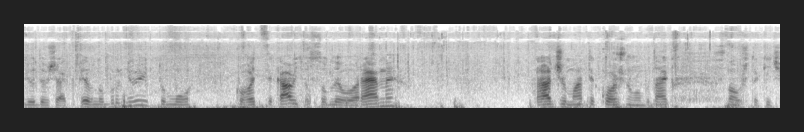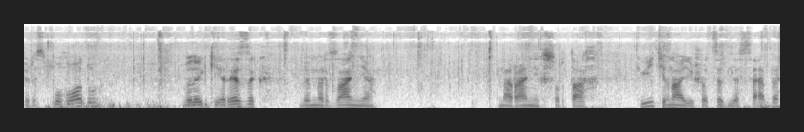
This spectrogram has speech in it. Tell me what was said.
Люди вже активно бронюють, тому кого цікавить, особливо реми, раджу мати кожному, бо так знову ж таки через погоду великий ризик вимерзання на ранніх сортах квітів, навіть якщо це для себе.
